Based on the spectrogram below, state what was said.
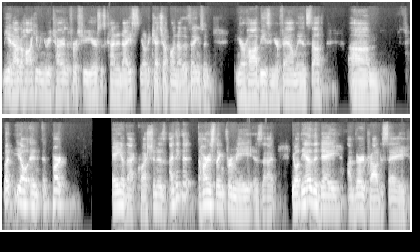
being out of hockey when you retire the first few years is kind of nice, you know, to catch up on other things and your hobbies and your family and stuff. Um, but you know, in, in part A of that question is I think that the hardest thing for me is that, you know, at the end of the day, I'm very proud to say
